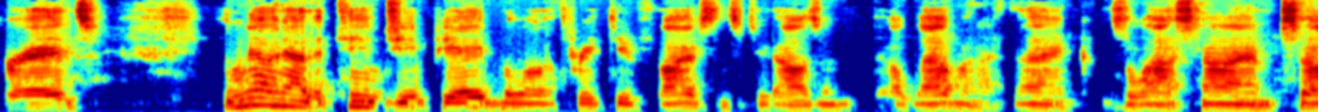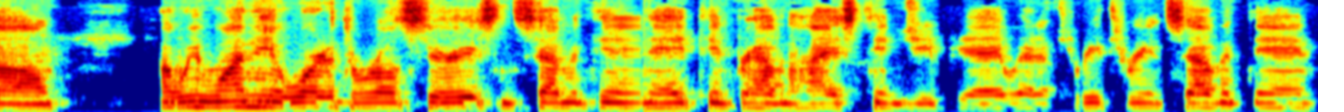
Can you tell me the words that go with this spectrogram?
grades. And we haven't had a team GPA below 325 since 2011, I think, was the last time. So uh, we won the award at the World Series in 17 and 18 for having the highest team GPA. We had a 3 3 and 17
